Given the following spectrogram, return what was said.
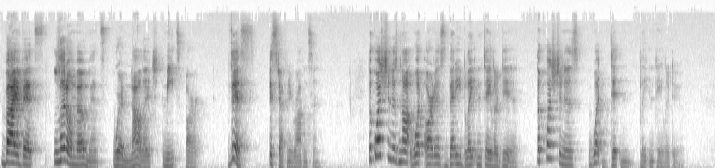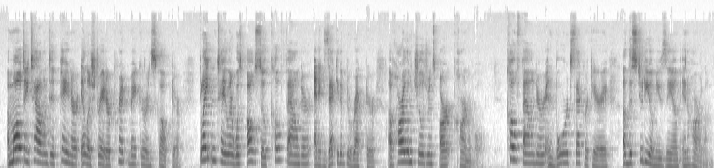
Biobits, little moments where knowledge meets art. This is Stephanie Robinson. The question is not what artist Betty Blayton Taylor did. The question is what didn't Blayton Taylor do? A multi talented painter, illustrator, printmaker, and sculptor, Blayton Taylor was also co founder and executive director of Harlem Children's Art Carnival, co founder and board secretary of the Studio Museum in Harlem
